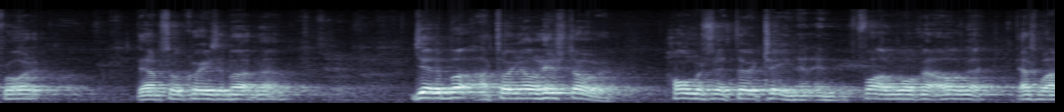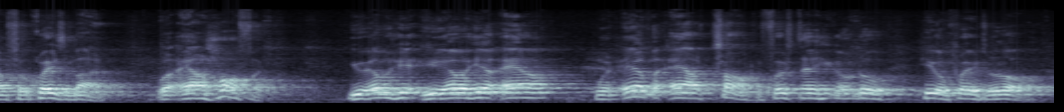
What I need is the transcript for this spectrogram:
Florida that I'm so crazy about now? Jitterbug. I told you all his story. Homeless at 13 and, and father walk out, all that. That's why I'm so crazy about it. Well, Al Horford. You ever hear, you ever hear Al? Whenever Al talk, the first thing he gonna do, he gonna praise the Lord.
